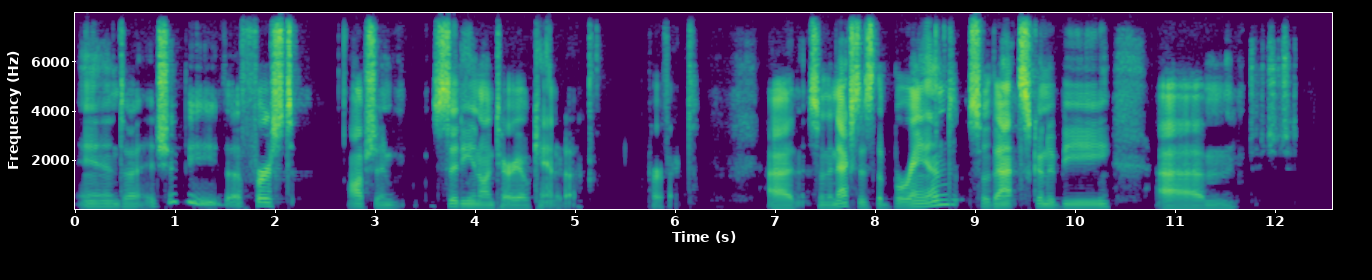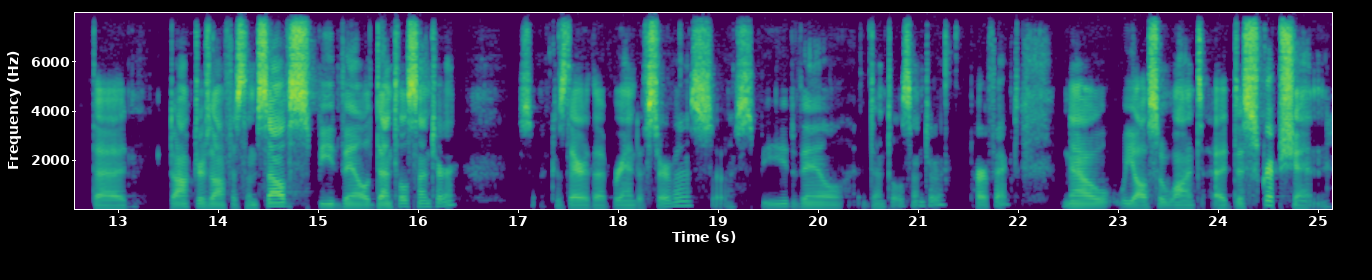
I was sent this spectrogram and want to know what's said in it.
And uh, it should be the first option, city in Ontario, Canada. Perfect. Uh, so the next is the brand. So that's going to be um, the doctor's office themselves, Speedvale Dental Center, because so, they're the brand of service. So Speedvale Dental Center, perfect. Now we also want a description.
